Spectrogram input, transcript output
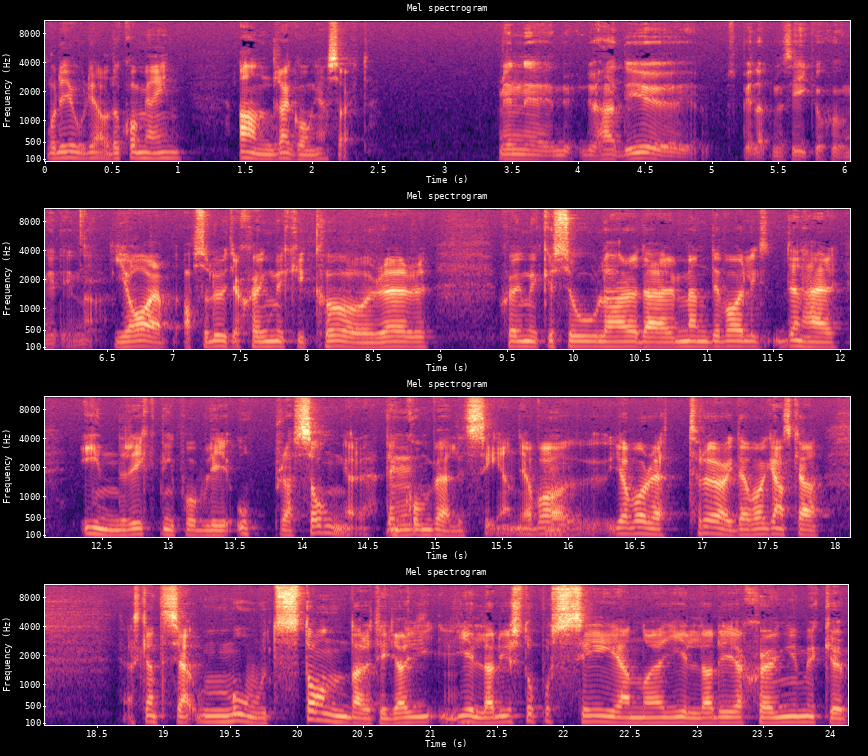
Och det gjorde jag. Och då kom jag in andra gången jag sökte. Men eh, du- hade ju spelat musik och sjungit innan. Ja, absolut. Jag sjöng mycket i körer. Sjöng mycket solo här och där. Men det var liksom den här inriktning på att bli operasångare. Den kom väldigt sen. Jag var, jag var rätt trög. Jag var ganska, jag ska inte säga motståndare till. Jag gillade ju att stå på scen och jag gillade, jag sjöng mycket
